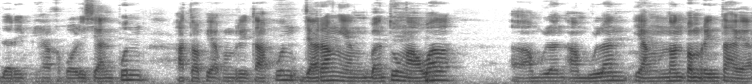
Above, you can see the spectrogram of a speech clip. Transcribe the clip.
dari pihak kepolisian pun atau pihak pemerintah pun jarang yang bantu ngawal eh, ambulan-ambulan yang non pemerintah ya.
